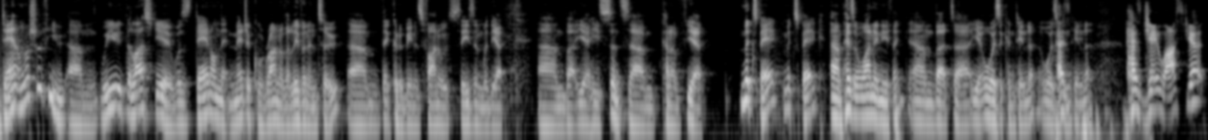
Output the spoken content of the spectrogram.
Dan, I'm not sure if you um, were you the last year was Dan on that magical run of eleven and two. Um, that could have been his final season with you. but yeah, he's since kind of yeah mixed bag, mixed bag. hasn't won anything, but uh, yeah, always a contender, always a Has, contender has Jay lost yet?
